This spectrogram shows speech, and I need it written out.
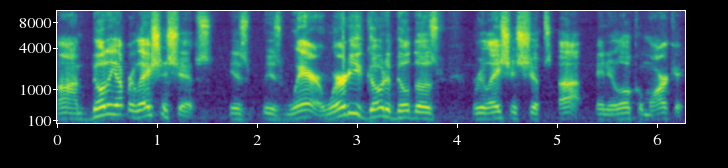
Um, building up relationships is is where where do you go to build those relationships up in your local market?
